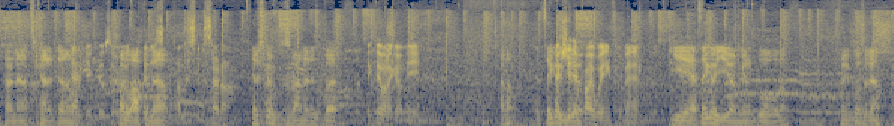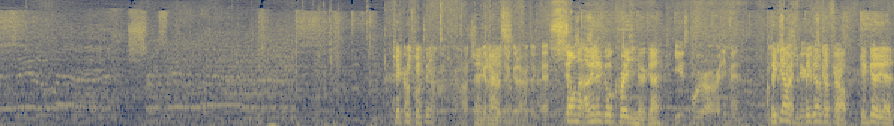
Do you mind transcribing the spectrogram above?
I don't know. It's kind of dumb. Okay. Ridiculous. Probably everyone. lock I'm him just, out. I'm just gonna start on him. Yeah, just go run at his butt. I think they want to go me. I don't. If they go Actually, you, they're probably waiting for Van. yeah, if they go you, I'm gonna global them. Swing Blizzard down. Kick me, kick me. Hodge, Ground Hodge, Ground Hodge. Okay, Good nice. Earthen, good Earthen, okay? So much. I'm gonna go crazy here, okay? He used Aura already, man. I'm Big damage, big damage Sky to Phil. Fury. Good, good, good.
